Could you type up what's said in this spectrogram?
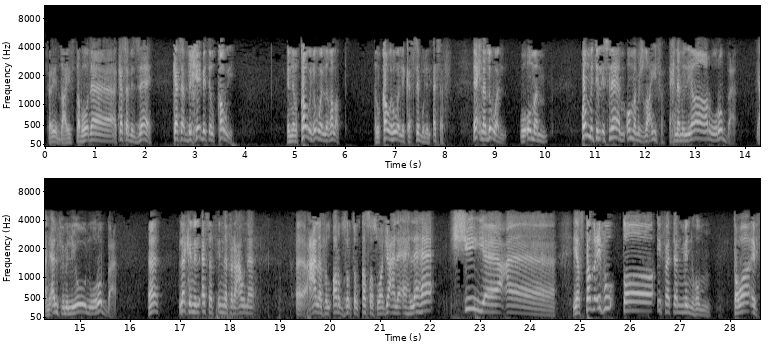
الفريق الضعيف. طب هو ده كسب إزاي؟ كسب بخيبة القوي. إن القوي هو اللي غلط. القوي هو اللي كسبه للأسف. إحنا دول وأمم أمة الإسلام أمة مش ضعيفة. إحنا مليار وربع. يعني ألف مليون وربع. ها؟ لكن للأسف إن فرعون آه، على في الأرض سورة القصص وجعل أهلها شيعا. يستضعف طائفة منهم. طوائف.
